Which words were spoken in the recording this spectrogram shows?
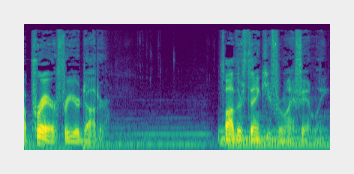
A prayer for your daughter. Father, thank you for my family.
